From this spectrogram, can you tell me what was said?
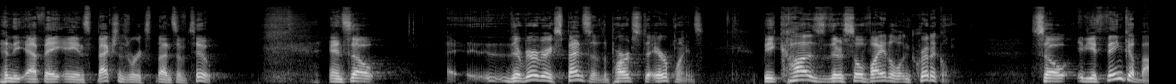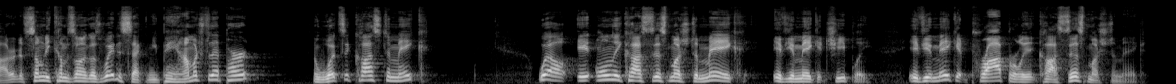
and the FAA inspections were expensive too. And so uh, they're very very expensive the parts to airplanes because they're so vital and critical. So if you think about it, if somebody comes along and goes, "Wait a second, you pay how much for that part? And what's it cost to make?" Well, it only costs this much to make if you make it cheaply. If you make it properly, it costs this much to make.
